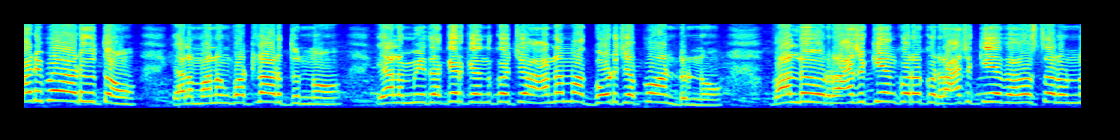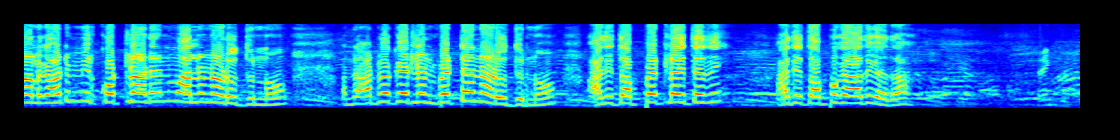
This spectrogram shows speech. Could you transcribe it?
కడిపోయి అడుగుతాం. ఇలా మనం కొట్లాడుతున్నాం. ఇలా మీ దగ్గరికి ఎందుకు వచ్చి అన్న మాకు గోడు చెప్పం అంటున్నాం. వాళ్ళు రాజకీయం కొరకు రాజకీయ వ్యవస్థలు ఉన్నారు కాబట్టి మీరు కొట్లాడని వాళ్ళని అడుగుతున్నాం. అడ్వకేట్లను పెట్టని అడుగుతున్నాం. అది తప్పెట్లయితుంది అది తప్పు కాదు కదా. థ్యాంక్ యూ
